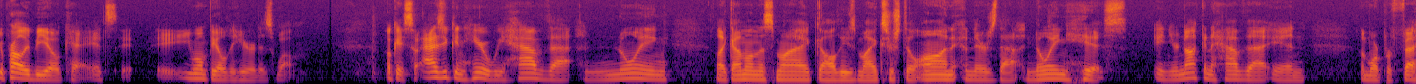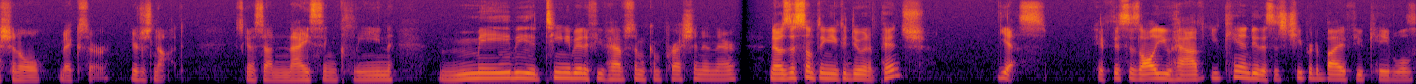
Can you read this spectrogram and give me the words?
you'll probably be okay. It's it, you won't be able to hear it as well. Okay, so as you can hear, we have that annoying, like I'm on this mic, all these mics are still on, and there's that annoying hiss. And you're not going to have that in a more professional mixer. You're just not. It's going to sound nice and clean, maybe a teeny bit if you have some compression in there. Now, is this something you could do in a pinch? Yes. If this is all you have, you can do this. It's cheaper to buy a few cables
